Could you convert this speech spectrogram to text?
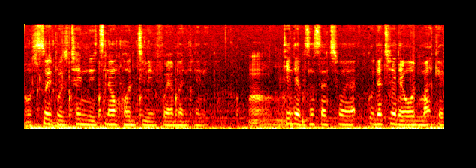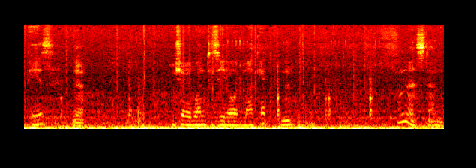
old so it was changed. It's now called TV for Urban Clinic. Oh. I think that since that's where that's where the old market is. Yeah. I'm sure you'd want to see the old market. Yeah. Oh, I understand.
